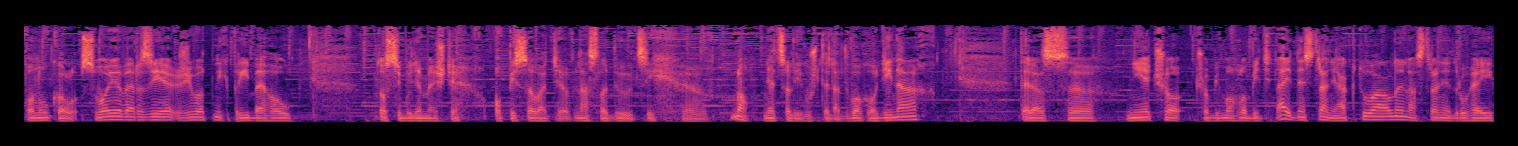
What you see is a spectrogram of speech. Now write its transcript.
ponúkol svoje verzie životných príbehov, to si budeme ešte opisovať v nasledujúcich, e, no, necelých už teda dvoch hodinách. Teraz e, niečo, čo by mohlo byť na jednej strane aktuálne, na strane druhej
